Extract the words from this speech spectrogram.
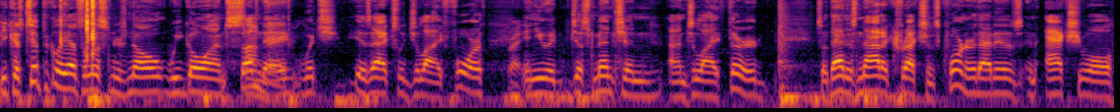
Because typically, as the listeners know, we go on Sunday, Sunday. which is actually July 4th, Right. and you had just mentioned on July 3rd. So that is not a corrections corner. That is an actual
